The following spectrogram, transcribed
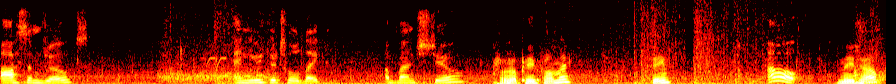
awesome jokes, and you just told like a bunch too. I've got people on me. Team, Oh, need uh-huh. help?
